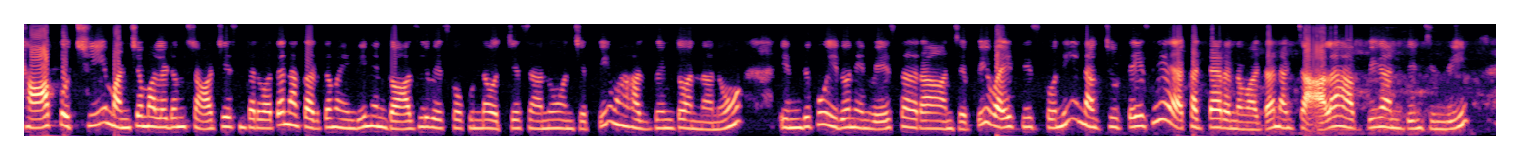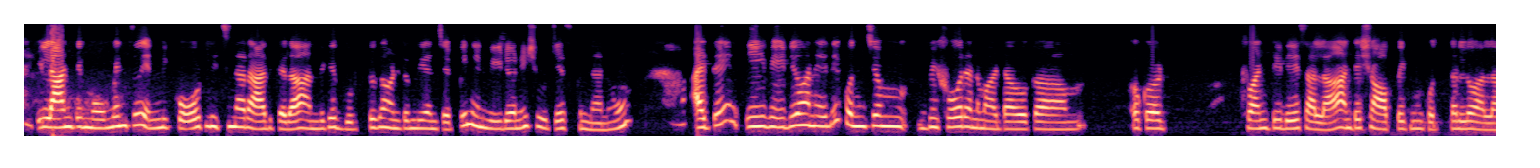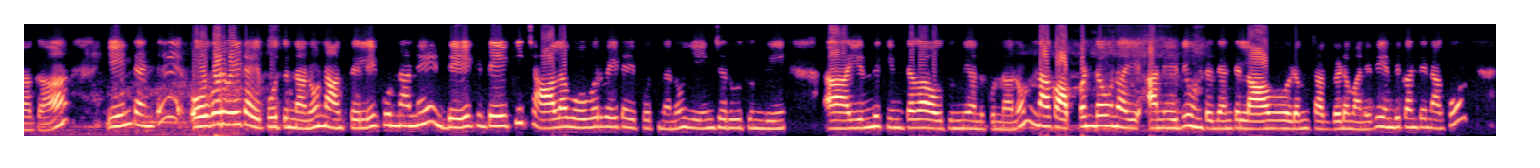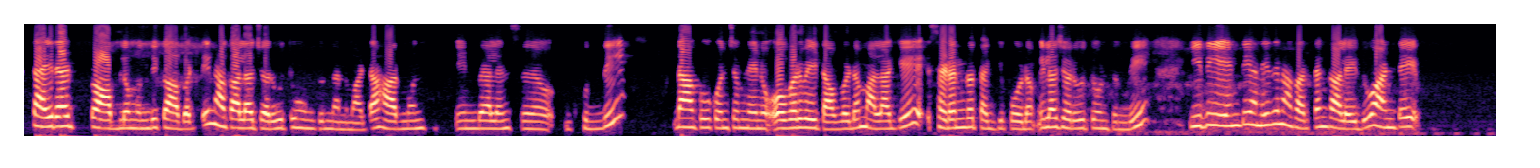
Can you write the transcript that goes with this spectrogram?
Shop వచ్చి మంచం అల్లడం start చేసిన తర్వాత నాకు అర్థమైంది నేను గాజులు వేసుకోకుండా వచ్చేసాను అని చెప్పి మా హస్బెండ్తో అన్నాను. ఎందుకు ఇదో నేను వేస్తారా అని చెప్పి వైట్ తీసుకొని నాకు చుట్టేసి కట్టారన్నమాట. నాకు చాలా హ్యాపీగా అనిపించింది. ఇలాంటి మూమెంట్స్ ఎన్ని కోట్లు ఇచ్చినా రాదు కదా అందుకే గుర్తుగా ఉంటుంది అని చెప్పి నేను వీడియోని షూట్ చేసుకున్నాను. అయితే ఈ వీడియో అనేది కొంచెం బిఫోర్ అన్నమాట. ఒక ఒక ట్వంటీ డేస్ అలా అంటే షాప్ పెట్టిన కొత్తల్లో అలాగా. ఏంటంటే ఓవర్ వెయిట్ అయిపోతున్నాను. నాకు తెలియకుండానే డేకి డేకి చాలా ఓవర్ వెయిట్ అయిపోతున్నాను. ఏం జరుగుతుంది? ఎందుకు ఇంతగా అవుతుంది అనుకున్నాను. నాకు అప్ అండ్ డౌన్ అనేది ఉంటుంది. అంటే లావ్ అవ్వడం తగ్గడం అనేది. ఎందుకంటే నాకు థైరాయిడ్ ప్రాబ్లం ఉంది కాబట్టి నాకు అలా జరుగుతూ ఉంటుంది అనమాట హార్మోన్స్ ఇన్బ్యాలెన్స్ కొద్ది నాకు కొంచెం నేను ఓవర్ వెయిట్ అవ్వడం అలాగే సడన్గా తగ్గిపోవడం ఇలా జరుగుతూ ఉంటుంది. ఇది ఏంటి అనేది నాకు అర్థం కాలేదు. అంటే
